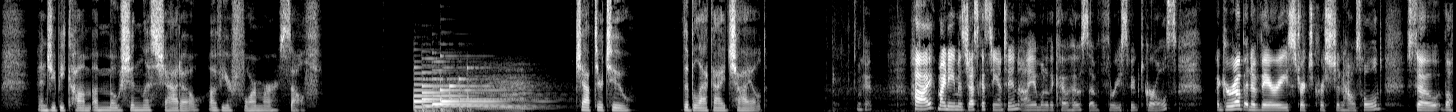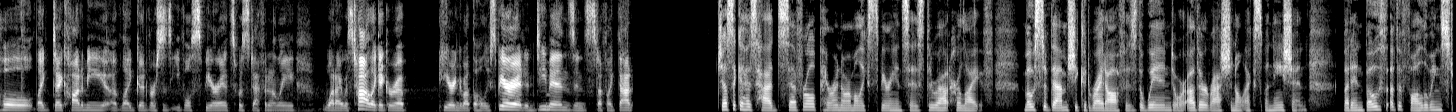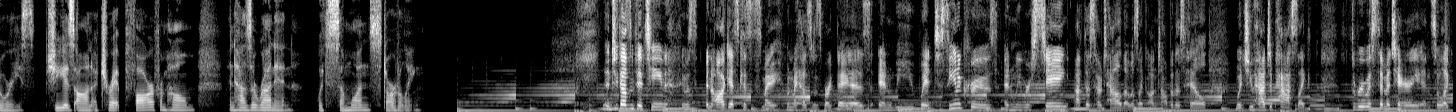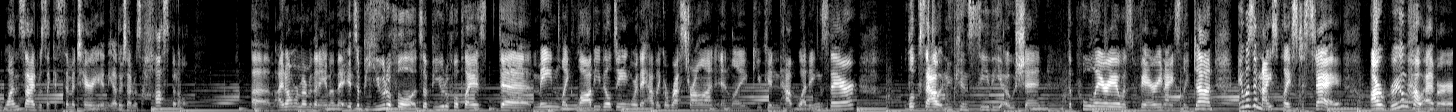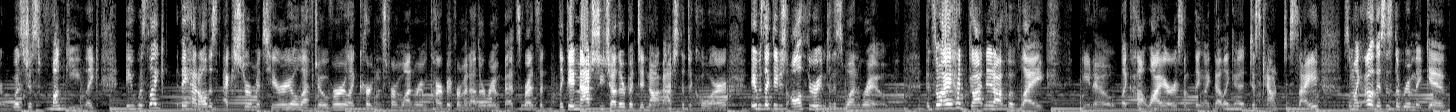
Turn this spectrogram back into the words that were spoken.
and you become a motionless shadow of your former self. Chapter 2 The Black Eyed Child. Okay. Hi, my name is Jessica Stanton. I am one of the co hosts of Three Spooked Girls. I grew up in a very strict Christian household. So the whole like dichotomy of like good versus evil spirits was definitely what I was taught. Like I grew up hearing about the Holy Spirit and demons and stuff like that. Jessica has had several paranormal experiences throughout her life. Most of them she could write off as the wind or other rational explanation. But in both of the following stories, she is on a trip far from home and has a run in with someone startling. In 2015, it was in August because it's my when my husband's birthday is, and we went to Santa Cruz and we were staying at this hotel that was like on top of this hill, which you had to pass like through a cemetery, and so like one side was like a cemetery and the other side was a hospital. Um, I don't remember the name of it. It's a beautiful, it's a beautiful place. The main like lobby building where they have like a restaurant and like you can have weddings there looks out and you can see the ocean the pool area was very nicely done. It was a nice place to stay. Our room, however, was just funky. Like, it was like they had all this extra material left over, like curtains from one room, carpet from another room, bedspreads that, like, they matched each other but did not match the decor. It was like they just all threw it into this one room. And so I had gotten it off of, like, you know, like Hotwire or something like that, like a discount site. So I'm like, oh, this is the room they give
